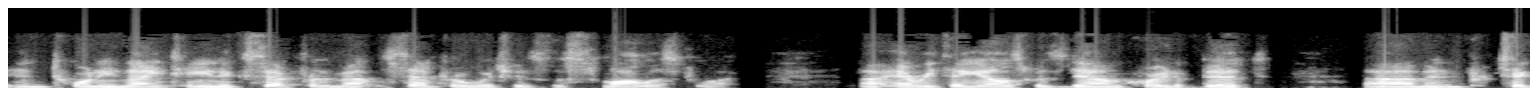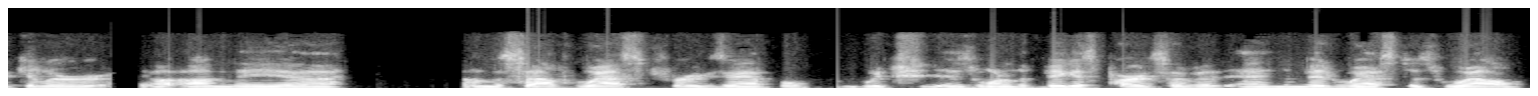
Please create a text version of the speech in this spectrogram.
in 2019, except for the Mountain Central, which is the smallest one. Uh, everything else was down quite a bit, um, in particular uh, on the uh, on the Southwest, for example, which is one of the biggest parts of it, and the Midwest as well.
